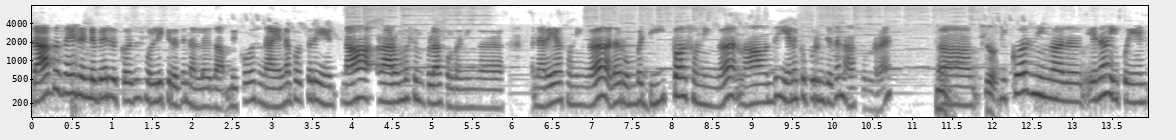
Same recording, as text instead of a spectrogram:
டார்க் சைடு ரெண்டு பேர் இருக்கிறது சொல்லிக்கிறது நல்லதுதான். பிகாஸ் நான் என்ன பொறுத்தவரை நான் நான் ரொம்ப சிம்பிளா சொல்றேன். நீங்க நிறைய சொன்னீங்க. அதான் ரொம்ப டீப்பா சொன்னீங்க. நான் வந்து எனக்கு புரிஞ்சதை நான் சொல்றேன். sure. பிகாஸ் நீங்க அது ஏன்னா இப்போ என்-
